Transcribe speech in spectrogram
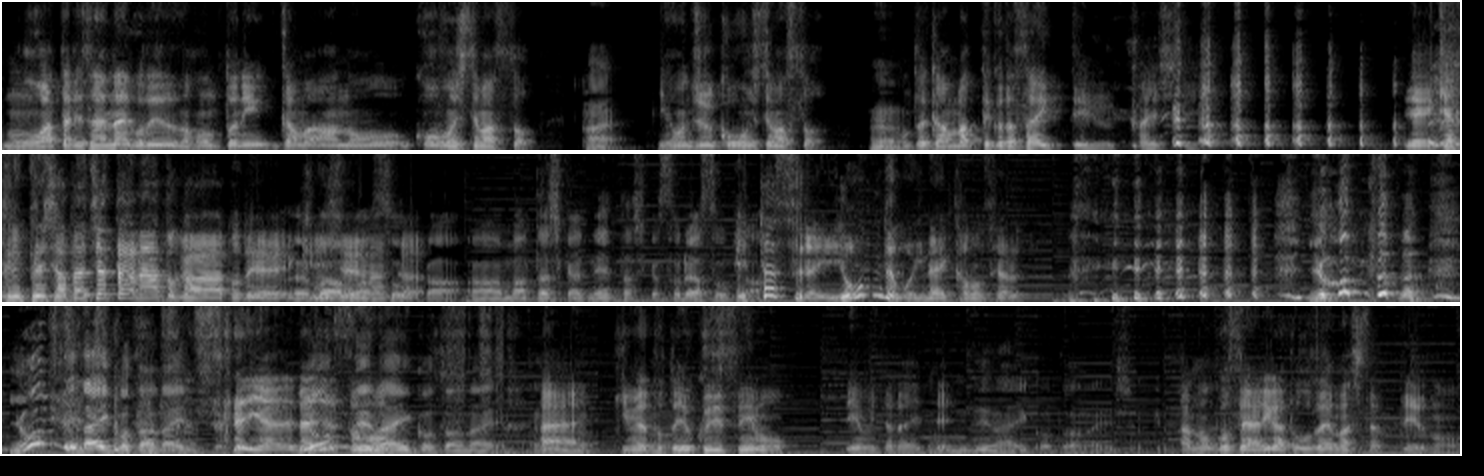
もう当たりさえないこと言うの本当に我慢あの興奮してますと。はい。日本中興奮してますと。うん。本当に頑張ってくださいっていう返しいや逆にプレッシャー与えちゃったかなとか後で気にまあしてまあそうか。なんかあーまあ確かにね。確かそれはそうか。下手すら読んでもいない可能性ある。読んだら読んでないことはないですよ。いや読んでないことはない、はい。君だと翌日にも DM いただいて。読んでないことはないでしょうけど。あの、5000円ありがとうございましたっていうのを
